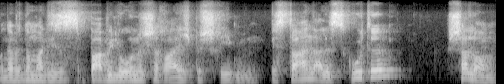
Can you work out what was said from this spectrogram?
Und dann wird nochmal dieses babylonische Reich beschrieben. Bis dahin alles Gute. Shalom.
